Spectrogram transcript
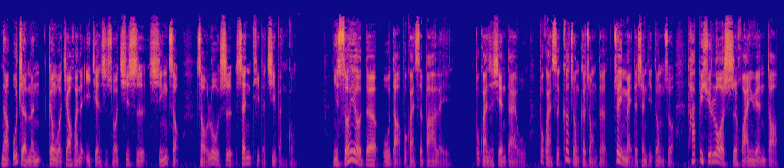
那舞者们跟我交换的意见是说，其实行走走路是身体的基本功。你所有的舞蹈，不管是芭蕾，不管是现代舞，不管是各种各种的最美的身体动作，它必须落实还原到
